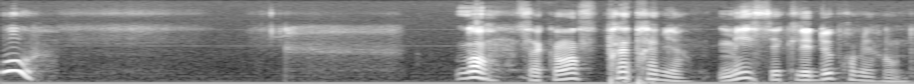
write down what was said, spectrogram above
Ouh Bon, ça commence très très bien. Mais c'est que les deux premiers rounds.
